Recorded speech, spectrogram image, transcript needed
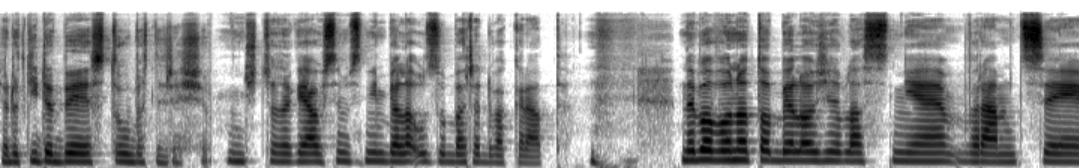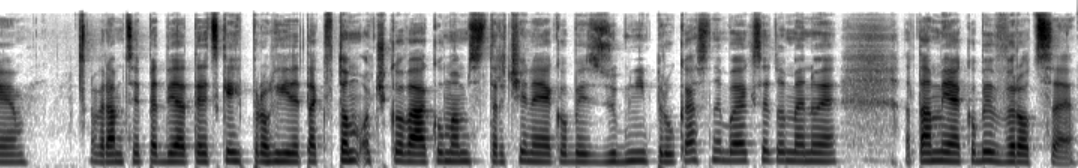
Že do té doby se to vůbec neřešil. Víš to, tak já už jsem s ním byla u zubaře dvakrát. Nebo ono to bylo, že vlastně v rámci v rámci pediatrických prohlídek, tak v tom očkováku mám strčený jakoby zubní průkaz, nebo jak se to jmenuje, a tam je jakoby v roce.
